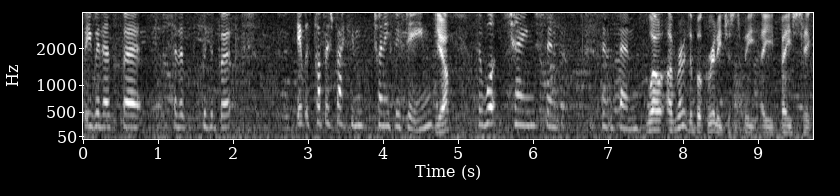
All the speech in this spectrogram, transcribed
be with us for for the with the book. It was published back in 2015. Yeah. So what's changed since since then? Well, I wrote the book really just to be a basic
